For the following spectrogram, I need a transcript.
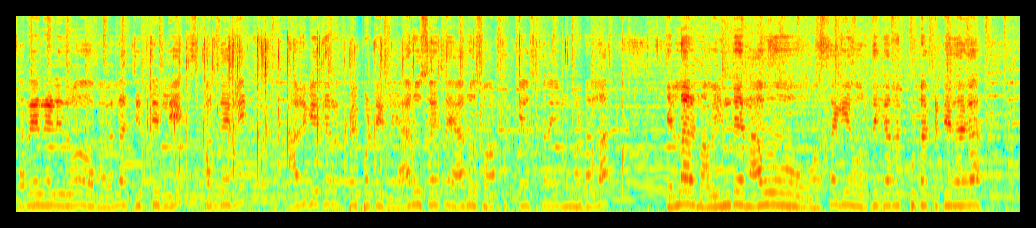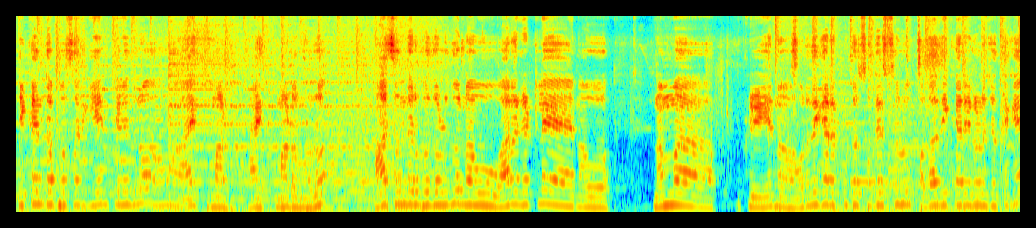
ಸರ್ ಏನು ಹೇಳಿದ್ರು, ನಾವೆಲ್ಲ ಜಿದ್ದಿರ್ಲಿ ಸ್ಪರ್ಧೆಯಲ್ಲಿ ಆರೋಗ್ಯಕರ ಭಯಪಟ್ಟಿರಲಿ ಯಾರು ಸಹಿತ ಯಾರೂ ಸ್ವಾರ್ಥಕ್ಕೋಸ್ಕರ ಏನು ಮಾಡಲ್ಲ. ಎಲ್ಲ ನಾವು ಹಿಂದೆ, ನಾವು ಹೊಸದಾಗಿ ವರದಿಗಾರರ ಕೂಟ ಕಟ್ಟಿದಾಗ ಏಕಂತಪ್ಪ ಸರ್ಗೆ ಏನು ಕೇಳಿದ್ರು ಆಯ್ತು ಮಾಡು ಆಯ್ತು ಮಾಡು ಅನ್ನೋದು. ಆ ಸಂದರ್ಭದೊಳಗೂ ನಾವು ವಾರಗಟ್ಟಲೆ ನಾವು ನಮ್ಮ ಏನು ವರದಿಗಾರ ಕುಟುಂಬ ಸದಸ್ಯರು, ಪದಾಧಿಕಾರಿಗಳ ಜೊತೆಗೆ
